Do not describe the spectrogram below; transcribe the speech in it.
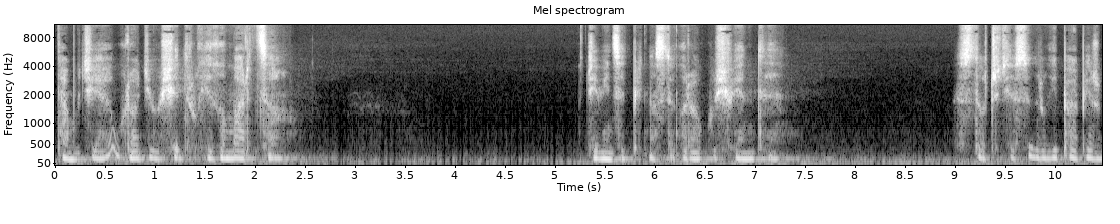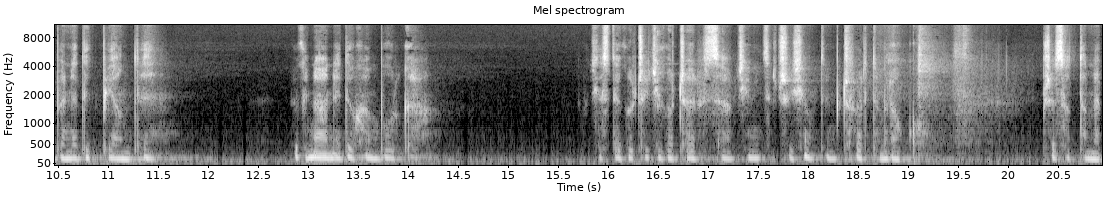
Tam, gdzie urodził się 2 marca 915 roku święty 132 papież Benedykt V wygnany do Hamburga 23 czerwca w 964 roku przez Ottona I.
